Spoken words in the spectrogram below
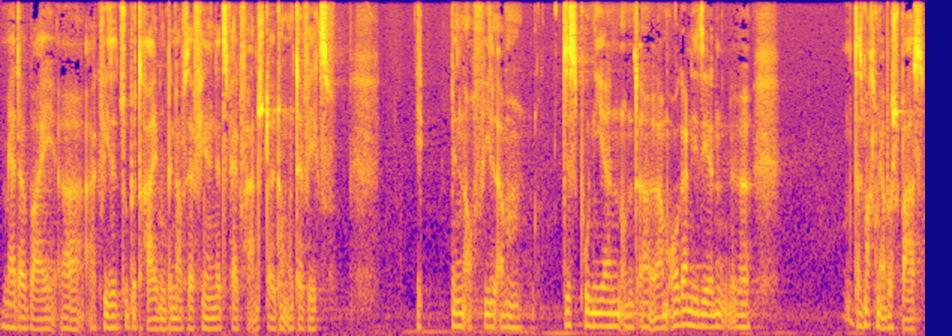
mehr dabei, äh, Akquise zu betreiben, bin auf sehr vielen Netzwerkveranstaltungen unterwegs, bin auch viel am Disponieren und äh, am Organisieren. Äh, das macht mir aber Spaß.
